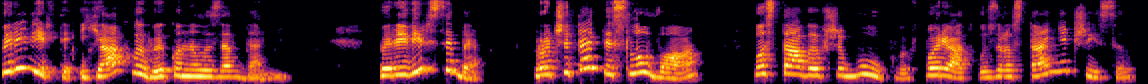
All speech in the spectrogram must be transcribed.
Перевірте, як ви виконали завдання. Перевір себе. Прочитайте слова, поставивши букви в порядку зростання чисел,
